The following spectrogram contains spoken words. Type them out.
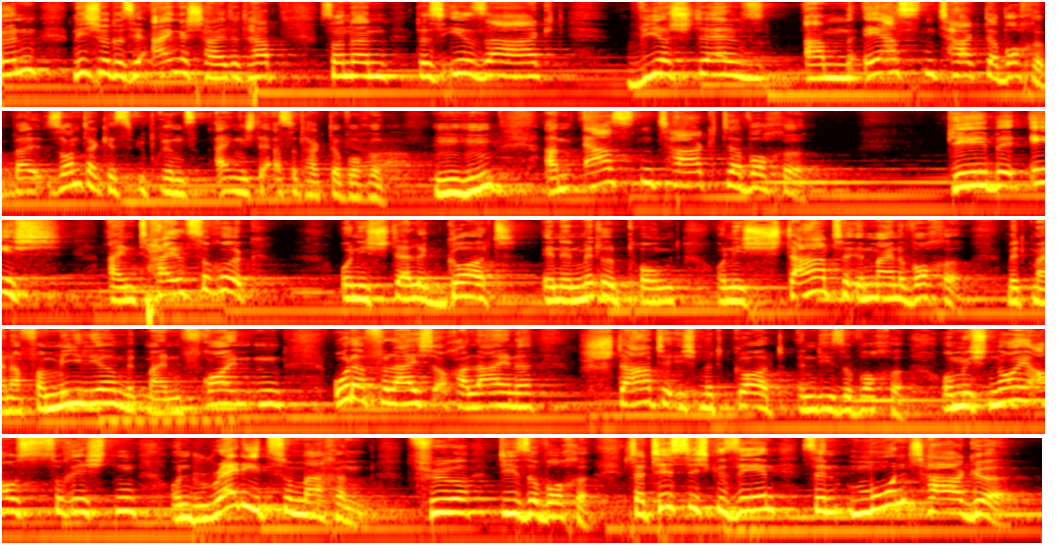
schön, nicht nur, dass ihr eingeschaltet habt, sondern dass ihr sagt, wir stellen am ersten Tag der Woche, weil Sonntag ist übrigens eigentlich der erste Tag der Woche, mhm. am ersten Tag der Woche gebe ich einen Teil zurück und ich stelle Gott in den Mittelpunkt und ich starte in meine Woche mit meiner Familie, mit meinen Freunden oder vielleicht auch alleine, starte ich mit Gott in diese Woche, um mich neu auszurichten und ready zu machen für diese Woche. Statistisch gesehen sind Montage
